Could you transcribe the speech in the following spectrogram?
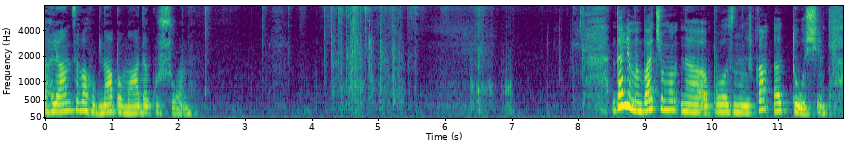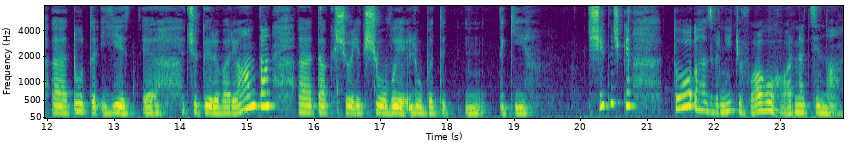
глянцева губна помада Кушон. Далі ми бачимо е, по знижкам е, туші. Е, Тут є 4 варіанти, так що, якщо ви любите такі щіточки, то зверніть увагу, гарна ціна.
